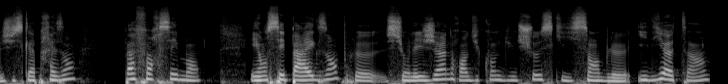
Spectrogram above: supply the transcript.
jusqu'à présent? Pas forcément. Et on s'est par exemple, sur les jeunes, rendu compte d'une chose qui semble idiote. Hein.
